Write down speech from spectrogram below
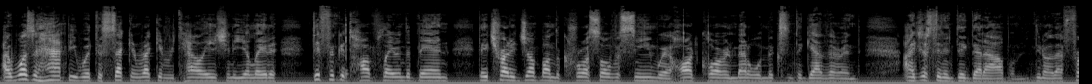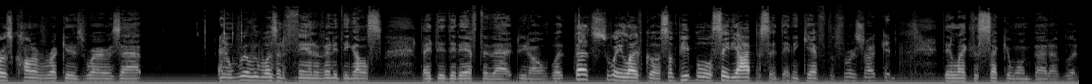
I wasn't happy with the second record, Retaliation, a year later. Different guitar player in the band. They tried to jump on the crossover scene where hardcore and metal were mixing together, and I just didn't dig that album. You know, that first Carnivore record is where I was at and I really wasn't a fan of anything else that did it after that, you know. But that's the way life goes. Some people will say the opposite. They didn't care for the first record; they like the second one better. But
